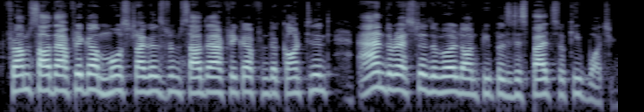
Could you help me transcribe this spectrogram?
from South Africa, more struggles from South Africa, from the continent and the rest of the world on People's Dispatch. So keep watching.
